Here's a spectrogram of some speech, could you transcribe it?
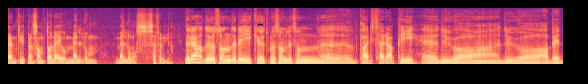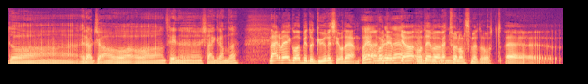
den typen samtale er jo mellom, mellom oss, selvfølgelig. Dere hadde jo sånn, dere gikk ut med sånn litt sånn uh, parterapi, uh, du, og, du og Abid og Raja og, og Trine Skei Grande? Nei, det var jeg og Abid og Guri som gjorde det. Oh, ja, var det, det? Ja, og det var rett før landsmøtet vårt. Uh,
